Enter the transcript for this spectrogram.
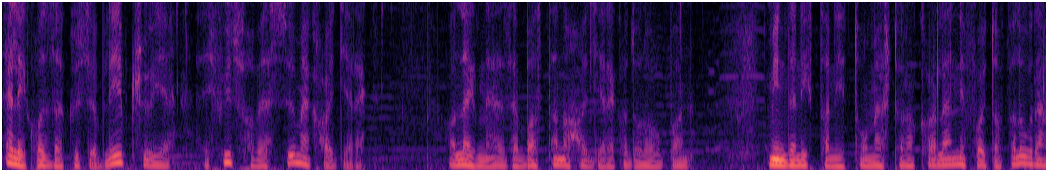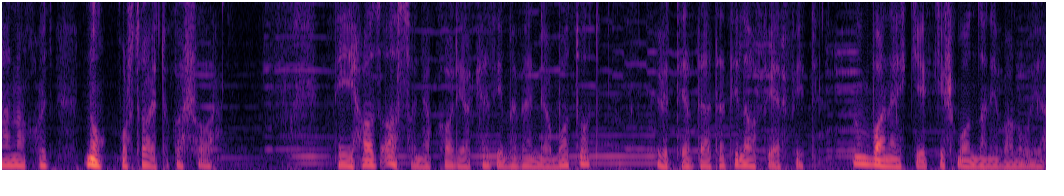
Elég hozzá küszöbb lépcsője, egy fűzfavesző meg hadgyerek. A legnehezebb aztán a hadgyerek a dologban – Mindenik tanítómester akar lenni, folyton felugrálnak, hogy no, most rajtuk a sor. Néha az asszony akarja a kezébe venni a botot, ő térdelteti le a férfit. Van egy-két kis mondani valója.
